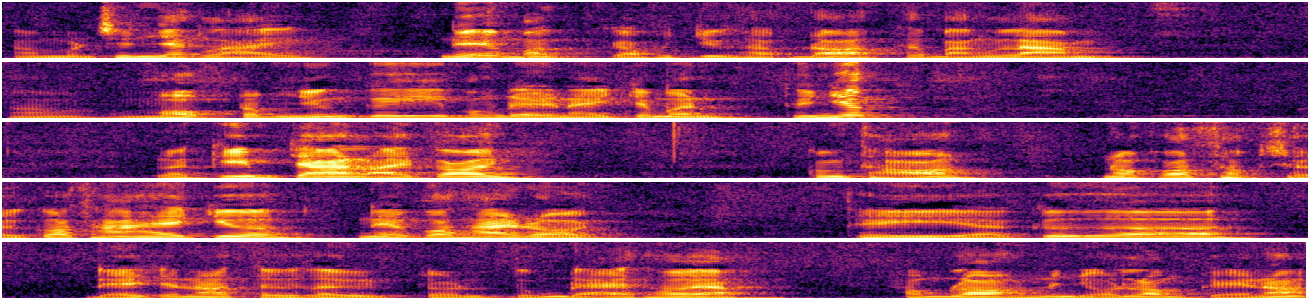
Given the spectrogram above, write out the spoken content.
à, mình xin nhắc lại, nếu mà gặp cái trường hợp đó, các bạn làm à, một trong những cái vấn đề này cho mình. Thứ nhất là kiểm tra lại coi, con thỏ nó có thật sự có thai hay chưa? Nếu có thai rồi, thì à, cứ để cho nó từ từ cũng để thôi à không lo, nó nhổ lông kệ nó.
